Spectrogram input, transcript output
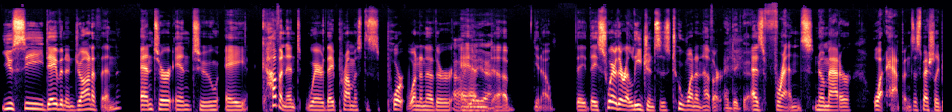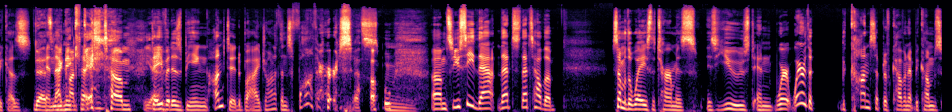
you see David and Jonathan enter into a covenant where they promise to support one another yeah, and yeah. Uh, you know they they swear their allegiances to one another I dig that. as friends, no matter what happens. Especially because in that context, um, Yeah. David is being hunted by Jonathan's father. So, mm, um, so you see that that's that's how the some of the ways the term is is used and where where the the concept of covenant becomes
